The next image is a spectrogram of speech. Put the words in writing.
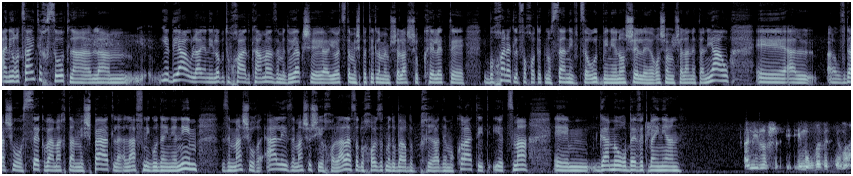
אני רוצה התייחסות לידיעה אולי, אני לא בטוחה עד כמה זה מדויק, שהיועצת המשפטית לממשלה שוקלת, אה, היא בוחנת לפחות את נושא הנבצרות בעניינו של אה, ראש הממשלה נתניהו, אה, על העובדה שהוא עוסק במערכת המשפט, על אף ניגוד העניינים, זה משהו ריאלי, זה משהו שהיא יכולה לעשות, בכל זאת מדובר בבחירה דמוקרטית, היא עצמה גם מעורבבת בעניין. אני לא... היא מעורבבת במה?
